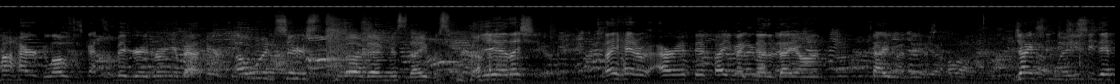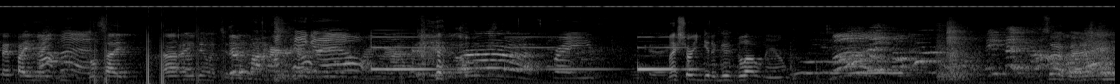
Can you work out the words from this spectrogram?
my hair glows, it's got this big red ring about it. I would seriously love that, Miss Davis. yeah, they should. They had a- our FFA meeting the other day on tape. Jason, did you see the FFA meeting on tape? Uh, How you doing today? my hair. Hanging out. Sprays. Make sure you get a good glow now. What's up, Ashton?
